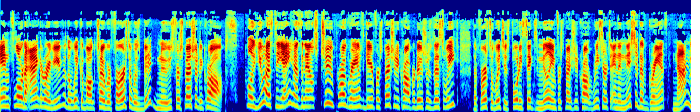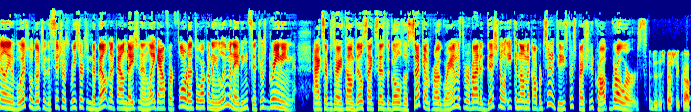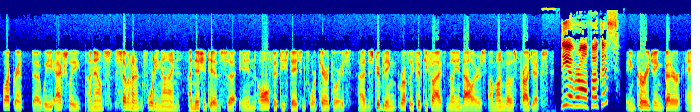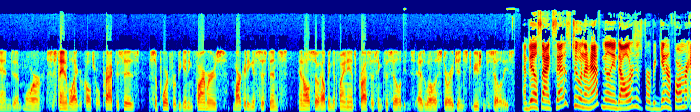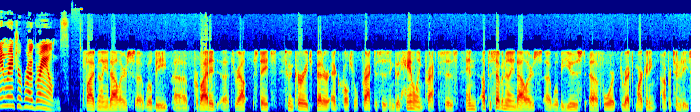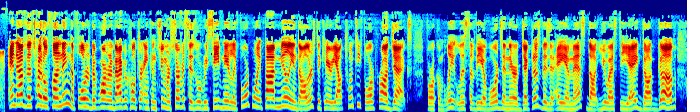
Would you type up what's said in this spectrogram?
In Florida Ag and Review for the week of October 1st, there was big news for specialty crops. Well, USDA has announced two programs geared for specialty crop producers this week. The first of which is 46 million for specialty crop research and initiative grants, 9 million of which will go to the Citrus Research and Development Foundation in Lake Alfred, Florida to work on eliminating citrus greening. Ag Secretary Tom Vilsack says the goal of the second program is to provide additional economic opportunities for specialty crop growers. Under the specialty crop block grant, uh, we actually announced 749 initiatives uh, in all 50 states and four territories uh, distributing roughly $55 million among those projects. The overall focus? Encouraging better and uh, more sustainable agricultural practices, support for beginning farmers, marketing assistance, and also helping to finance processing facilities as well as storage and distribution facilities. And Vilsack says $2.5 million is for beginner farmer and rancher programs. $5 million uh, will be uh, provided uh, throughout the states to encourage better agricultural practices and good handling practices, and up to $7 million uh, will be used uh, for direct marketing opportunities. And of the total funding, the Florida Department of Agriculture and Consumer Services will receive nearly $4.5 million to carry out 24 projects. For a complete list of the awards and their objectives, visit ams.usda.gov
